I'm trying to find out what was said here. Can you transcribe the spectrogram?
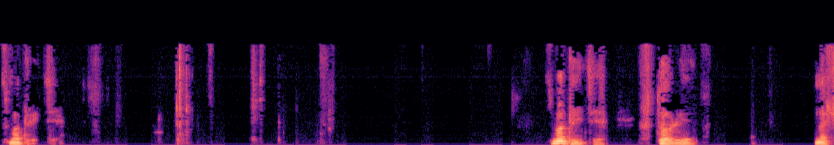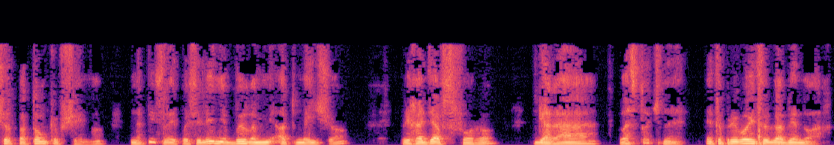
Смотрите. Смотрите, в Торе насчет потомков Шема написано, и поселение было от Мейшо, приходя в Сфоро, гора восточная. Это приводится в главе Ноах.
